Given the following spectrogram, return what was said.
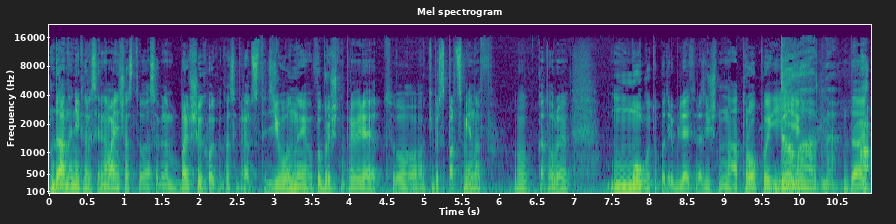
да, на некоторых соревнованиях, часто особенно больших, вот когда собираются стадионы, выборочно проверяют о, киберспортсменов, о, которые могут употреблять различные наотропы и ладно. да,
